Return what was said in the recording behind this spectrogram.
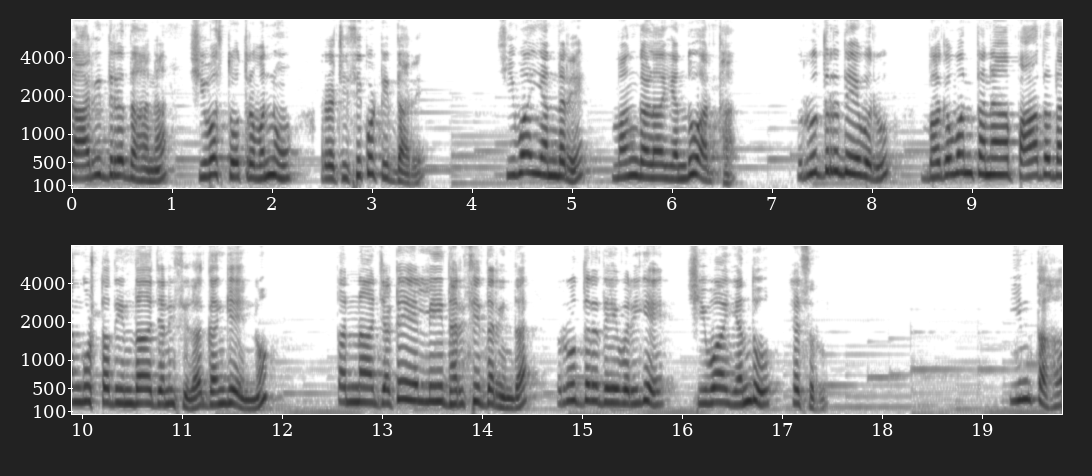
ದಾರಿದ್ರ್ಯ ದಹನ ಶಿವಸ್ತೋತ್ರವನ್ನು ರಚಿಸಿಕೊಟ್ಟಿದ್ದಾರೆ. ಶಿವ ಎಂದರೆ ಮಂಗಳ ಎಂದು ಅರ್ಥ. ರುದ್ರದೇವರು ಭಗವಂತನ ಪಾದದಂಗುಷ್ಟದಿಂದ ಜನಿಸಿದ ಗಂಗೆಯನ್ನು ತನ್ನ ಜಟೆಯಲ್ಲಿ ಧರಿಸಿದ್ದರಿಂದ ರುದ್ರದೇವರಿಗೆ ಶಿವ ಎಂದು ಹೆಸರು. ಇಂತಹ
